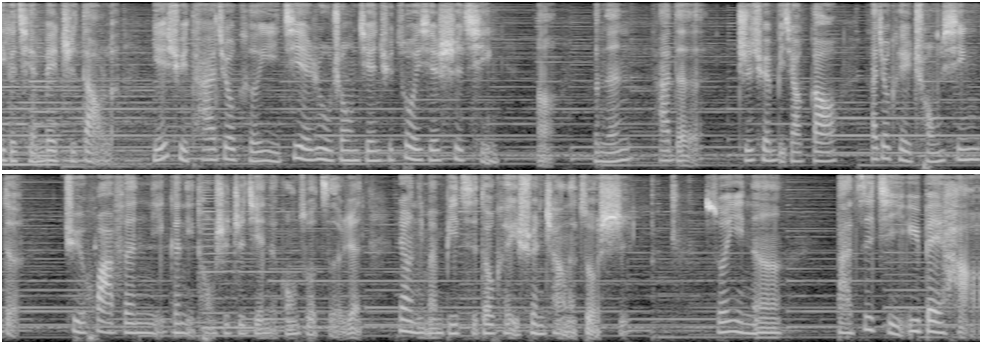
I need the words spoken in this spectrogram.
一个前辈知道了，也许他就可以介入中间去做一些事情，啊，可能他的职权比较高。他就可以重新的去划分你跟你同事之间的工作责任，让你们彼此都可以顺畅的做事。所以呢，把自己预备好，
